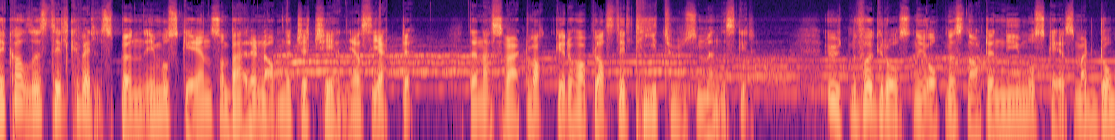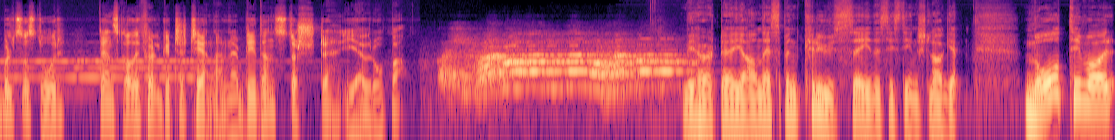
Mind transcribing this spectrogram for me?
Det kalles til kveldsbønn i moskeen som bærer navnet Tsjetsjenias hjerte. Den er svært vakker og har plass til 10 000 mennesker. Utenfor Gråsny åpnes snart en ny moské som er dobbelt så stor. Den skal ifølge tsjetsjenerne bli den største i Europa. Vi hørte Jan Espen Kruse i det siste innslaget. Nå til vår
